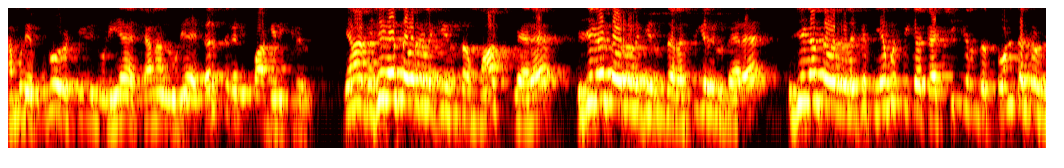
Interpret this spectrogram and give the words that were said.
நம்முடைய புதுவர் டிவியினுடைய சேனலுடைய கருத்து கணிப்பாக இருக்கிறது. ஏன்னா விஜயகாந்த் அவர்களுக்கு இருந்த மாஸ் வேற விஜயகாந்த் அவர்களுக்கு இருந்த ரசிகர்கள் வேற விஜயகாந்த் அவர்களுக்கு தேமுதிக கட்சிக்கு இருந்த தொண்டர்கள்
